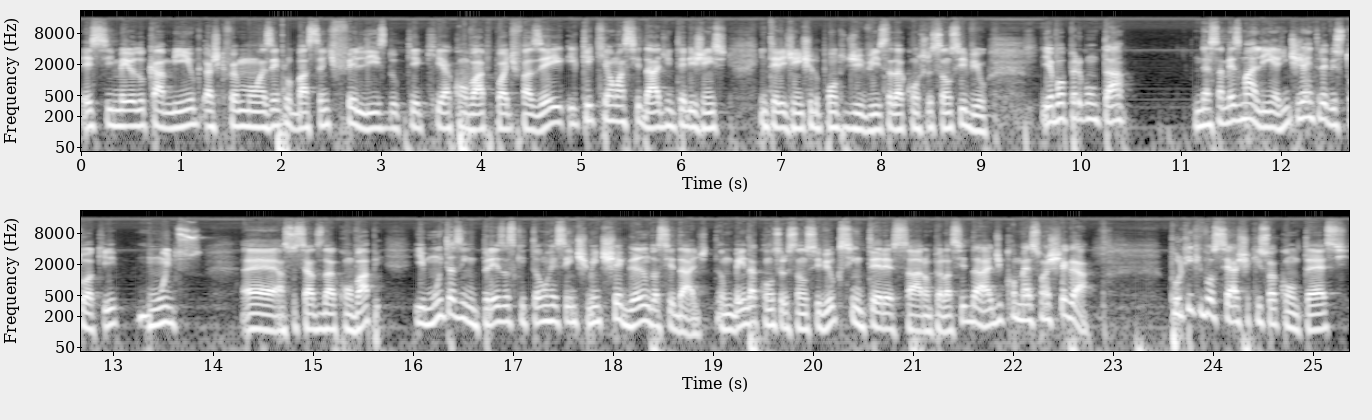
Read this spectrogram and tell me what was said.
esse meio do caminho, acho que foi um exemplo bastante feliz do que, que a Convap pode fazer e o que, que é uma cidade inteligente, inteligente do ponto de vista da construção civil. E eu vou perguntar nessa mesma linha. A gente já entrevistou aqui muitos é, associados da Convap e muitas empresas que estão recentemente chegando à cidade, também da construção civil, que se interessaram pela cidade e começam a chegar. Por que, que você acha que isso acontece?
